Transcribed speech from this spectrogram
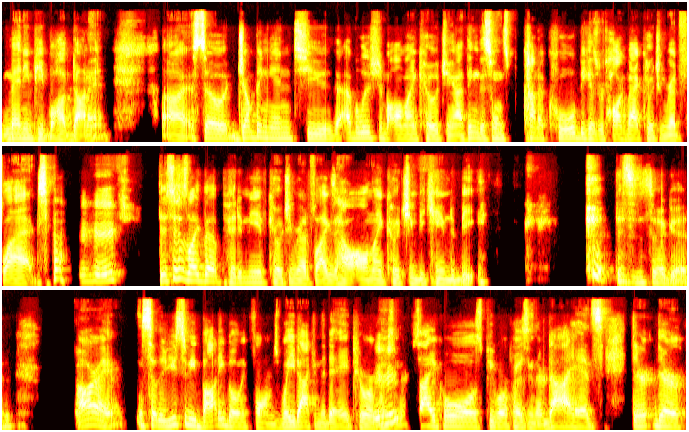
many people have done it. Uh, so jumping into the evolution of online coaching, I think this one's kind of cool because we're talking about coaching red flags. hmm this is like the epitome of coaching red flags, of how online coaching became to be. this is so good. All right. So there used to be bodybuilding forums way back in the day. People were posting their cycles, people were posting their diets, their their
